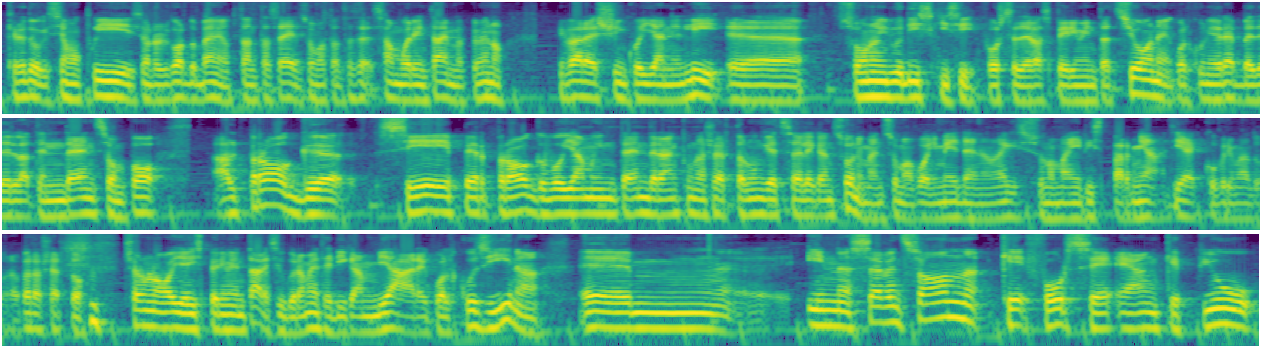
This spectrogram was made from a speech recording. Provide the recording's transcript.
credo che siamo qui, se non ricordo bene, 86, insomma 86, Somewhere in Time, più o meno mi pare esce in quegli anni lì. Eh, sono i due dischi, sì, forse della sperimentazione, qualcuno direbbe della tendenza un po' al prog, se per prog vogliamo intendere anche una certa lunghezza delle canzoni, ma insomma poi i Maiden non è che si sono mai risparmiati, ecco, prima d'ora, però certo c'era una voglia di sperimentare, sicuramente di cambiare qualcosina. Ehm, in Seven Son, che forse è anche più...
